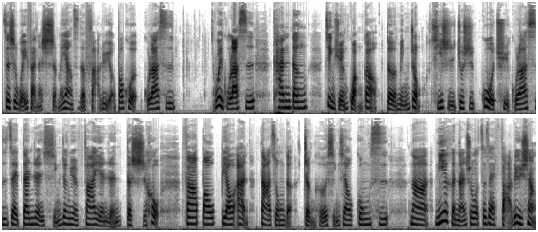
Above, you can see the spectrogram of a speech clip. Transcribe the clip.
这是违反了什么样子的法律哦，包括古拉斯为古拉斯刊登竞选广告的民众，其实就是过去古拉斯在担任行政院发言人的时候发包标案大宗的整合行销公司。那你也很难说这在法律上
